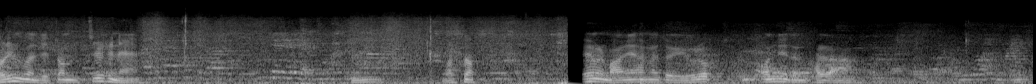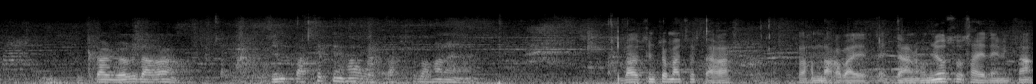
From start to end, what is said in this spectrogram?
익은 건지 좀 질기네. 맛있어. 여행을 많이 하면서 유럽 언니들은 달라. 날 여기다가 짐딱 세팅하고 딱 수박하네. 나도 진짜 맞췄다가 또 한번 나가봐야겠다. 일단 음료수 사야 되니까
